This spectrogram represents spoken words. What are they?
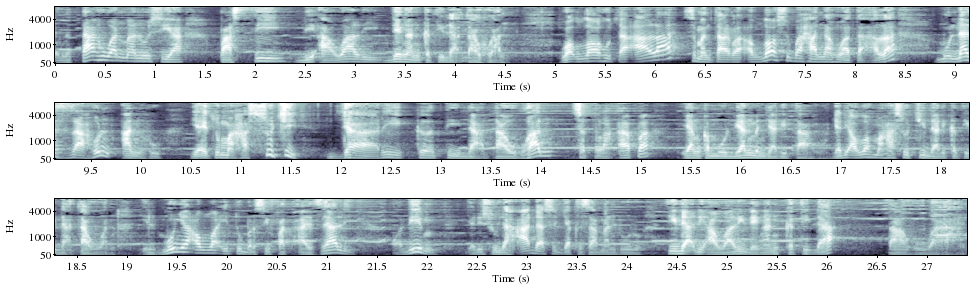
pengetahuan manusia pasti diawali dengan ketidaktahuan. Wallahu ta'ala sementara Allah subhanahu wa ta'ala munazzahun anhu yaitu maha suci dari ketidaktahuan setelah apa yang kemudian menjadi tahu. Jadi Allah maha suci dari ketidaktahuan. Ilmunya Allah itu bersifat azali, qadim. Jadi sudah ada sejak zaman dulu. Tidak diawali dengan ketidaktahuan.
